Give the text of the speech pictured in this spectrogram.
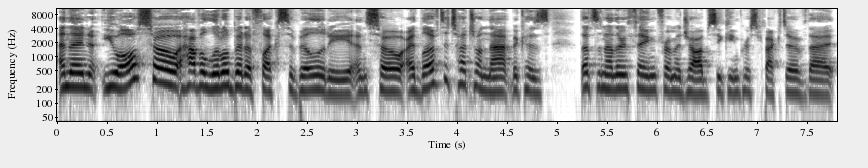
And then you also have a little bit of flexibility. And so I'd love to touch on that because that's another thing from a job seeking perspective that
